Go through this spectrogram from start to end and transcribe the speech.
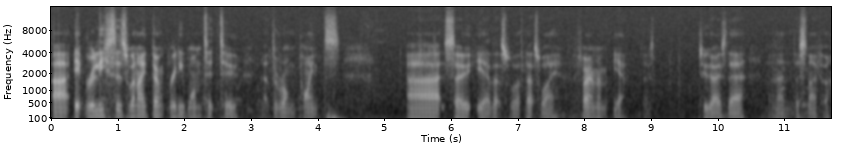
uh, it releases when I don't really want it to, at the wrong points. Uh, so yeah, that's what. That's why. If I remember, yeah, there's two guys there, and then the sniper.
